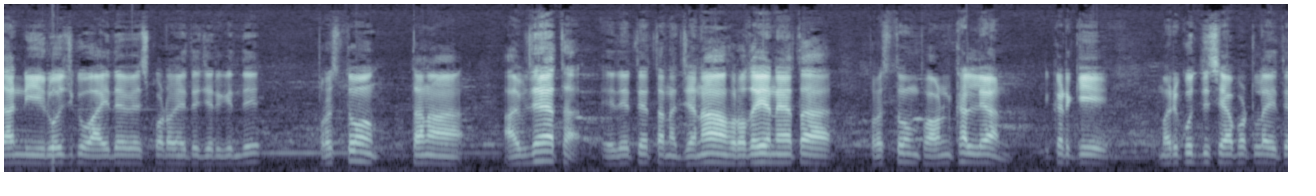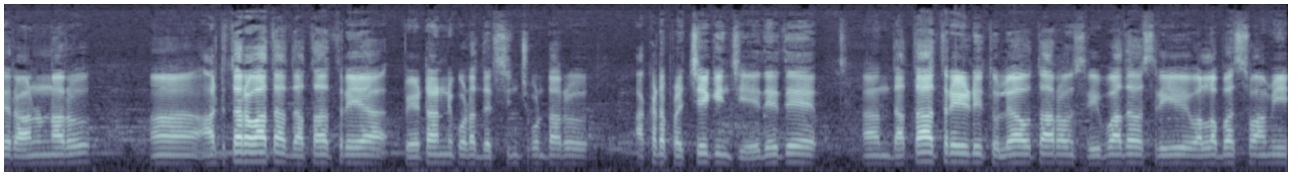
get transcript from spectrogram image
దాన్ని ఈ రోజుకి వాయిదా వేసుకోవడం అయితే జరిగింది. ప్రస్తుతం తన అధినేత ఏదైతే తన జన హృదయ నేత ప్రస్తుతం పవన్ కళ్యాణ్ ఇక్కడికి మరికొద్ది సేపట్లో అయితే రానున్నారు. అటు తర్వాత దత్తాత్రేయ పీఠాన్ని కూడా దర్శించుకుంటారు. అక్కడ ప్రత్యేకించి ఏదైతే దత్తాత్రేయుడి తొలి అవతారం శ్రీపాద శ్రీ వల్లభ స్వామి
